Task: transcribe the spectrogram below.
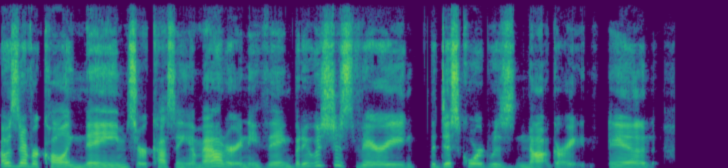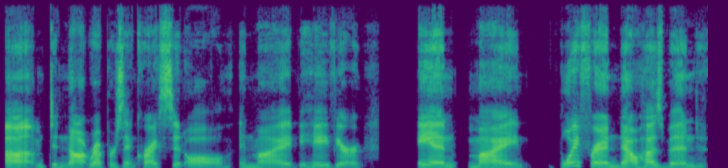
I was never calling names or cussing them out or anything, but it was just very, the Discord was not great. And um, did not represent Christ at all in my behavior. And my boyfriend, now husband,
